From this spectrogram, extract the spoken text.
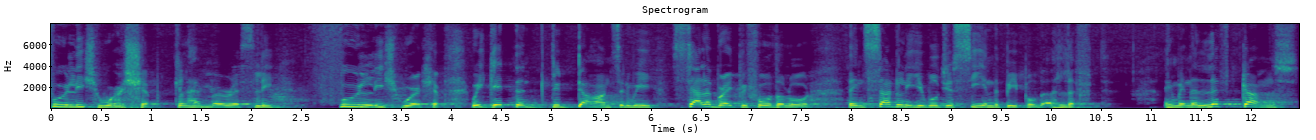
Foolish worship, glamorously foolish worship. We get them to dance and we celebrate before the Lord. Then suddenly you will just see in the people a lift. And when the lift comes,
